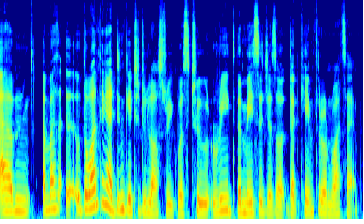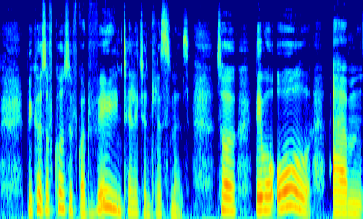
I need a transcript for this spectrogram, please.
um, must, uh, the one thing I didn't get to do last week was to read the messages that came through on WhatsApp, because of course we've got very intelligent listeners. So they were all um,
